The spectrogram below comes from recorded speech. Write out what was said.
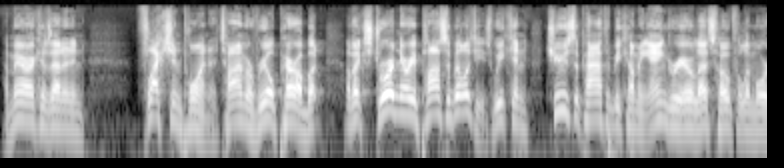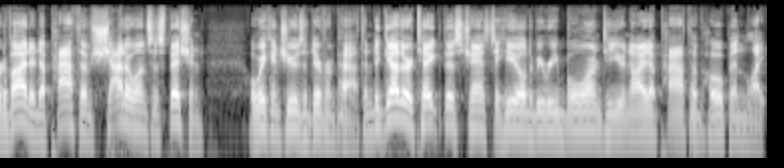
America's at an inflection point, a time of real peril, but of extraordinary possibilities. We can choose the path of becoming angrier, less hopeful, and more divided, a path of shadow and suspicion, or we can choose a different path and together take this chance to heal, to be reborn, to unite a path of hope and light.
